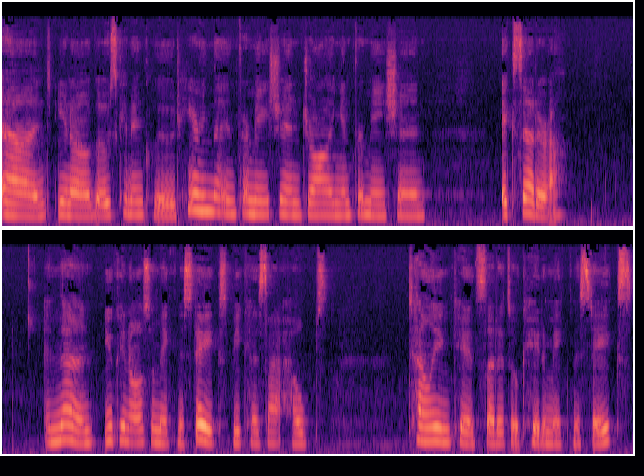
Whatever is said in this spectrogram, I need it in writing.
And, you know, those can include hearing the information, drawing information, etc. And then you can also make mistakes because that helps telling kids that it's okay to make mistakes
